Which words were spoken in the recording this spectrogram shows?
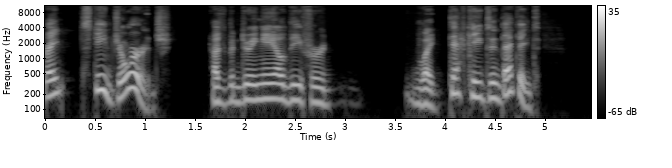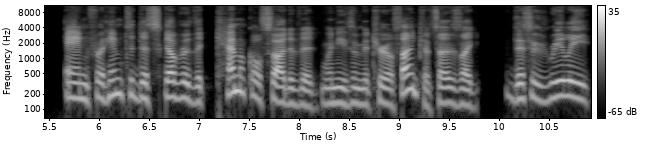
right." Steve George has been doing ALD for like decades and decades. And for him to discover the chemical side of it when he's a material scientist, I was like, this is really,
